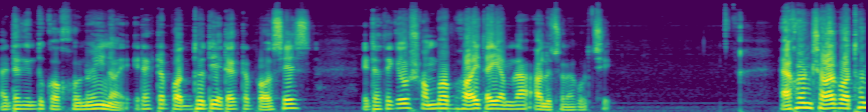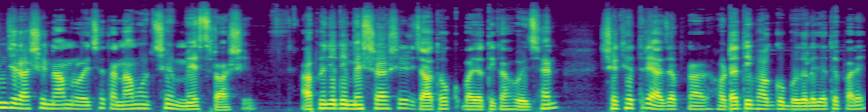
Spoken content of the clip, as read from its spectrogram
এটা কিন্তু কখনোই নয়। এটা একটা পদ্ধতি, এটা একটা প্রসেস এটা থেকেও সম্ভব হয় তাই আমরা আলোচনা করছি। এখন সবার প্রথম যে রাশির নাম রয়েছে, তার নাম হচ্ছে মেষ রাশি। আপনি যদি মেষ রাশির জাতক বা জাতিকা হয়েছেন, সেক্ষেত্রে আজ আপনার হঠাৎই ভাগ্য বদলে যেতে পারে।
